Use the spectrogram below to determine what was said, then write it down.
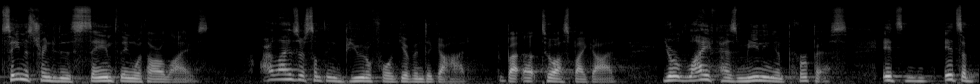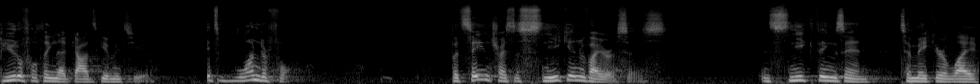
Satan is trying to do the same thing with our lives. Our lives are something beautiful given to God, uh, to us by God. Your life has meaning and purpose. It's, it's a beautiful thing that God's given to you. It's wonderful. But Satan tries to sneak in viruses and sneak things in to make your life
